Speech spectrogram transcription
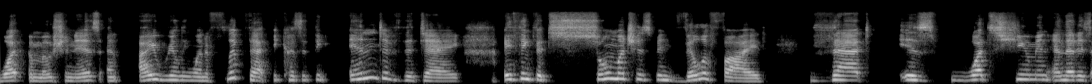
what emotion is. And I really want to flip that because at the end of the day, I think that so much has been vilified that is what's human and that is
